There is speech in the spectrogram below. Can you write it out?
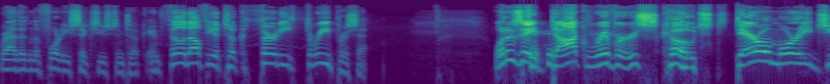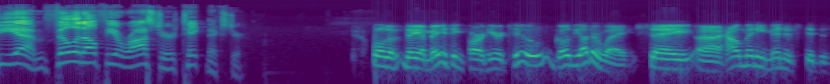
rather than the 46 Houston took, and Philadelphia took 33%. What does a Doc Rivers coached Daryl Morey GM Philadelphia roster take next year? Well, the, the, amazing part here too, go the other way. Say, uh, how many minutes did the,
